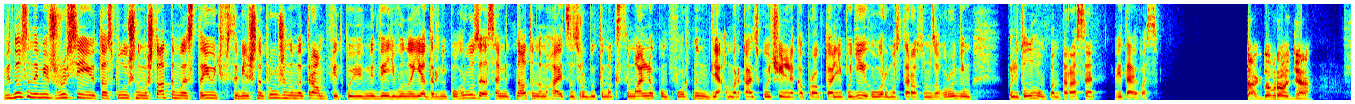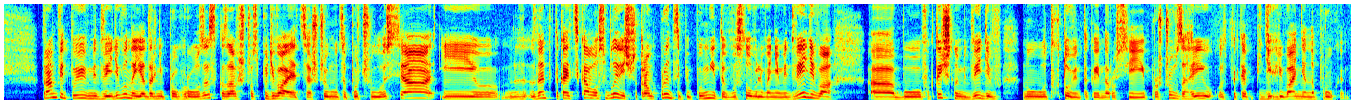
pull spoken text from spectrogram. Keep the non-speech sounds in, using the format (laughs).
Відносини між Росією та Сполученими Штатами стають все більш напруженими. Трамп відповів Медведєву на ядерні погрози, а саміт НАТО намагається зробити максимально комфортним для американського очільника. Про актуальні події говоримо з Тарасом Загороднім, політологом. Пан Тарасе, вітаю вас. Так, доброго дня. Трамп відповів Медведєву на ядерні погрози, сказав, що сподівається, що йому це почулося. І е, знаєте, така цікава особливість, що Трамп в принципі помітив висловлювання Медведєва, бо фактично Медведєв, ну от хто він такий на Росії? Про що взагалі ось таке підігрівання напруги?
